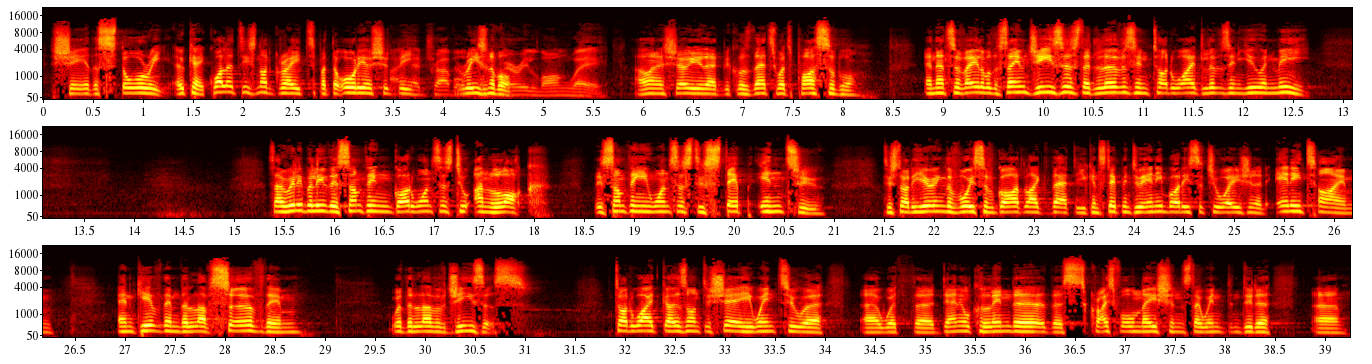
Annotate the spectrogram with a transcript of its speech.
share the story. Okay, quality is not great, but the audio should be reasonable. very long way. I want to show you that because that's what's possible. And that's available. The same Jesus that lives in Todd White lives in you and me. So I really believe there's something God wants us to unlock. There's something He wants us to step into. To start hearing the voice of God like that. You can step into anybody's situation at any time and give them the love, serve them, with the love of Jesus. Todd White goes on to share, he went to, uh, uh, with uh, Daniel Kolenda, the Christ for All Nations, they went and did a, uh,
